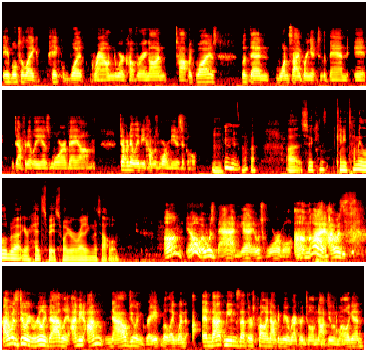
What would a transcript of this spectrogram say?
able to like pick what ground we're covering on topic wise but then once i bring it to the band it definitely is more of a um definitely becomes more musical mm-hmm. Okay. Uh, so can can you tell me a little bit about your headspace while you were writing this album? Um, no, it was bad. Yeah, it was horrible. Um, Oh. I, I was, I was doing really badly. I mean, I'm now doing great, but like when, and that means that there's probably not going to be a record until I'm not doing well again.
